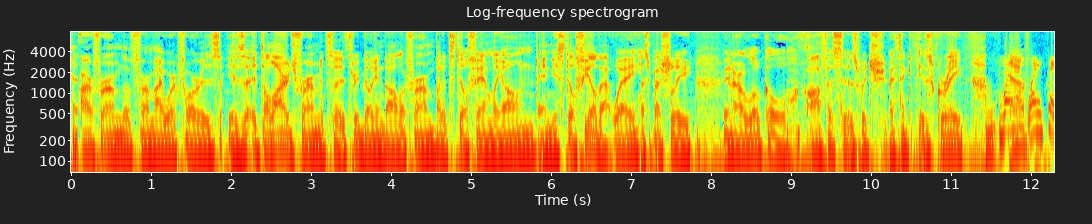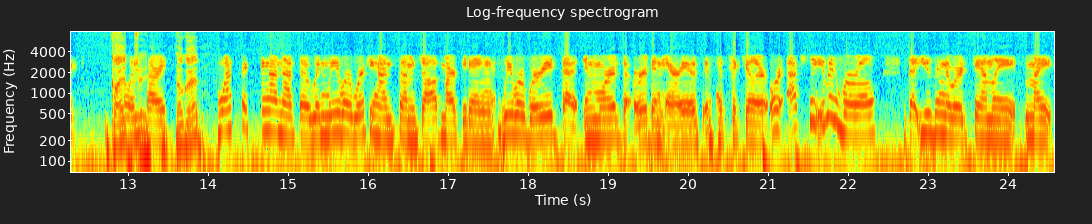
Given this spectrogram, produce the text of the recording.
and our firm, the firm I work for, is is it's a large firm. It's a three billion dollar firm, but it's still family owned, and you still feel that way, especially in our local offices, which I think is great. One, Af- one quick Go ahead. Oh, I'm Jade. sorry. No, go ahead. One quick thing on that, though. When we were working on some job marketing, we were worried that in more of the urban areas in particular, or actually even rural, that using the word family might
